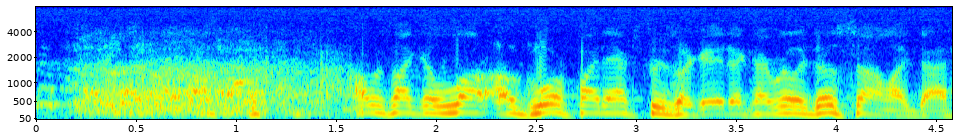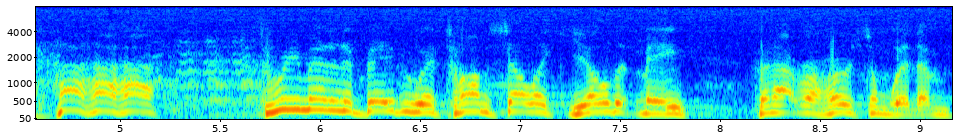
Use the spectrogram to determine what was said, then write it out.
I was like a, a glorified extra. He's like, hey, that guy really does sound like that. Three Men and a Baby, where Tom Selleck yelled at me for not rehearsing with him.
